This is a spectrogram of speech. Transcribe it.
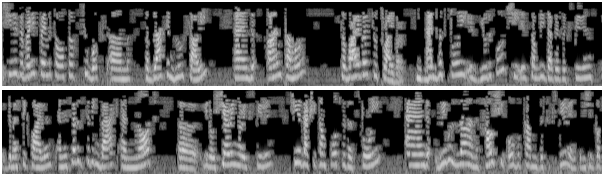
she is a very famous author of two books, um, The Black and Blue Sari and I'm Kamal, Survivor to Thriver. And her story is beautiful. She is somebody that has experienced domestic violence and instead of sitting back and not, uh, you know, sharing her experience, she has actually come forth with her story and we will learn how she overcome this experience. I mean, she's got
